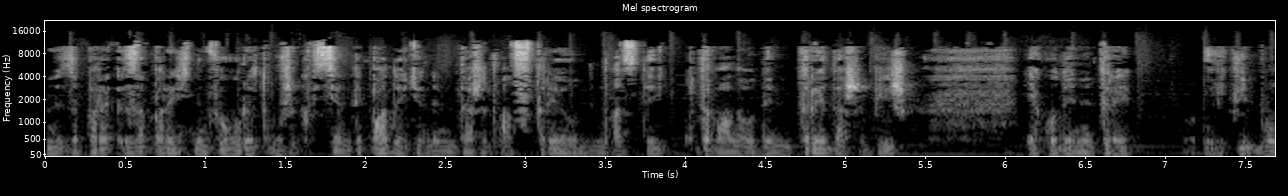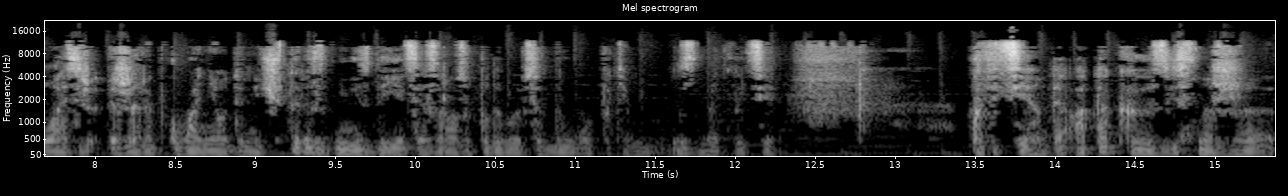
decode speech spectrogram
незаперечним фаворитом, вже коефіцієнти падають, один навіть 23, 1,29, давали 1,3, навіть більш як 1,3. Як відбулося жеребкування 1,4, мені здається, зразу подивився, був, а потім зникли ці коефіцієнти. А так, звісно ж,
